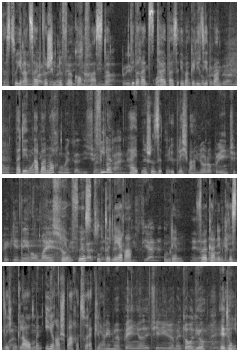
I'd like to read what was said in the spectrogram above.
Das zu jener Zeit verschiedene Völker umfasste, die bereits teilweise evangelisiert waren, bei denen aber noch viele heidnische Sitten üblich waren. Ihr Fürst suchte Lehrer, um den Völkern den christlichen Glauben in ihrer Sprache zu erklären. Die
